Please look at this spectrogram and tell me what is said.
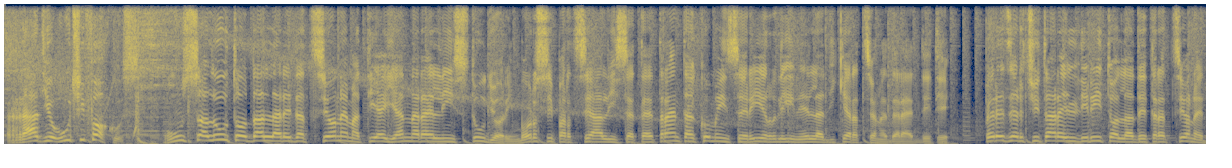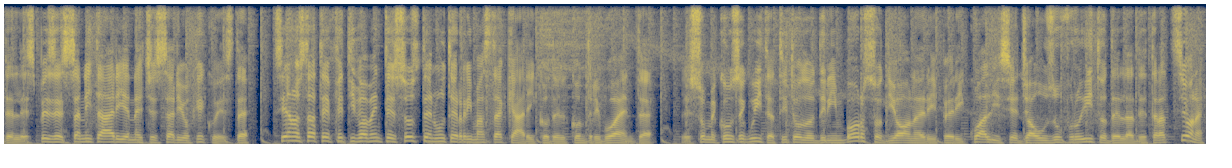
Radio UCI Focus. Un saluto dalla redazione Mattia Iannarelli in studio. Rimborsi parziali 7,30 come inserirli nella dichiarazione dei redditi. Per esercitare il diritto alla detrazione delle spese sanitarie è necessario che queste siano state effettivamente sostenute e rimaste a carico del contribuente. Le somme conseguite a titolo di rimborso di oneri per i quali si è già usufruito della detrazione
